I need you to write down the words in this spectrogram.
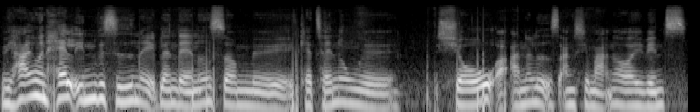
Vi har jo en hal inde ved siden af, blandt andet, som øh, kan tage nogle øh, sjove og anderledes arrangementer og events.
